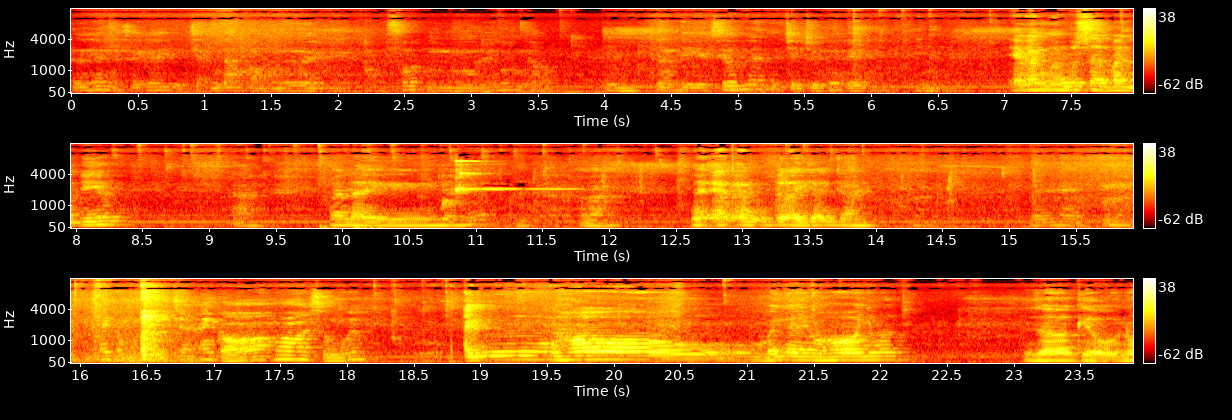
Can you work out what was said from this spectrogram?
Sốt huyết là sẽ gây tình trạng đau mỏi người sốt mấy hôm đầu. Ừ. thường thì siêu huyết thì triệu chứng như thế. Em em có sợ bàn đi không? À. Bàn này nhiều nhất. Vâng. Em em cứ lấy cho anh trai anh. Có muốn anh có ho xuống không? Anh ho mấy ngày ho nhưng mà giờ kiểu nó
